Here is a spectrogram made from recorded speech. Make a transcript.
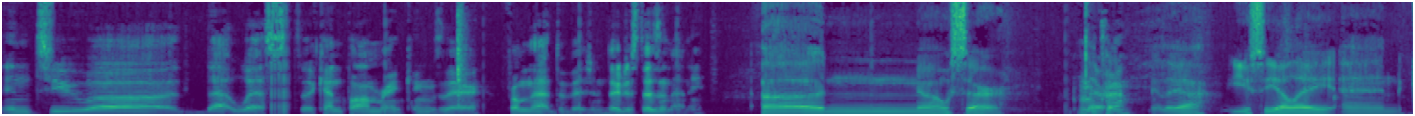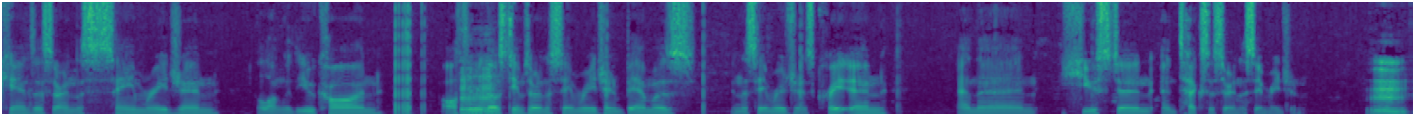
into uh, that list, the KenPom rankings there from that division? There just isn't any. uh, no, sir. There- Okay. Yeah, UCLA and Kansas are in the same region, along with UConn. All 3 of those teams are in the same region. Bama's in the same region as Creighton, and then Houston and Texas are in the same region. Mm.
